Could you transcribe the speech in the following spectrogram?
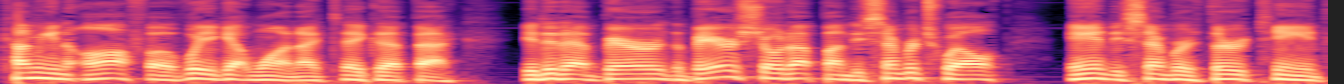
coming off of. Well, you got one. I take that back. You did have bear. The bears showed up on December 12th and December 13th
